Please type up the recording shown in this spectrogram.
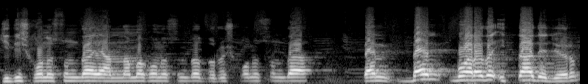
Gidiş konusunda, yanlama konusunda, duruş konusunda. Ben ben bu arada iddia ediyorum.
